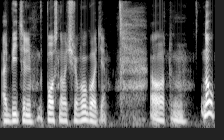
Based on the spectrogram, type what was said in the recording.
обитель постного чревоугодия. Вот. Ну,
